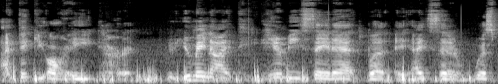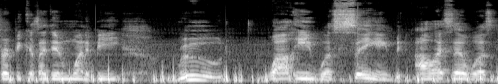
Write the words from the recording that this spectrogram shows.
I think you already heard. You may not hear me say that, but I said whisper because I didn't want to be rude while he was singing. All I said was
